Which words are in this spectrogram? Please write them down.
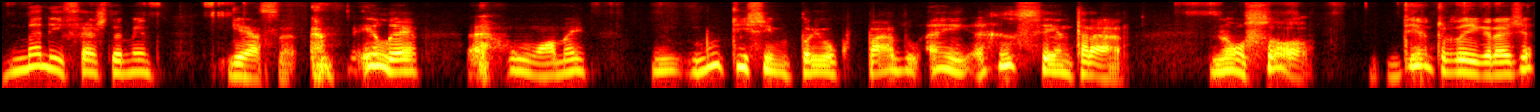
manifestamente essa. Ele é um homem muitíssimo preocupado em recentrar não só dentro da Igreja,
